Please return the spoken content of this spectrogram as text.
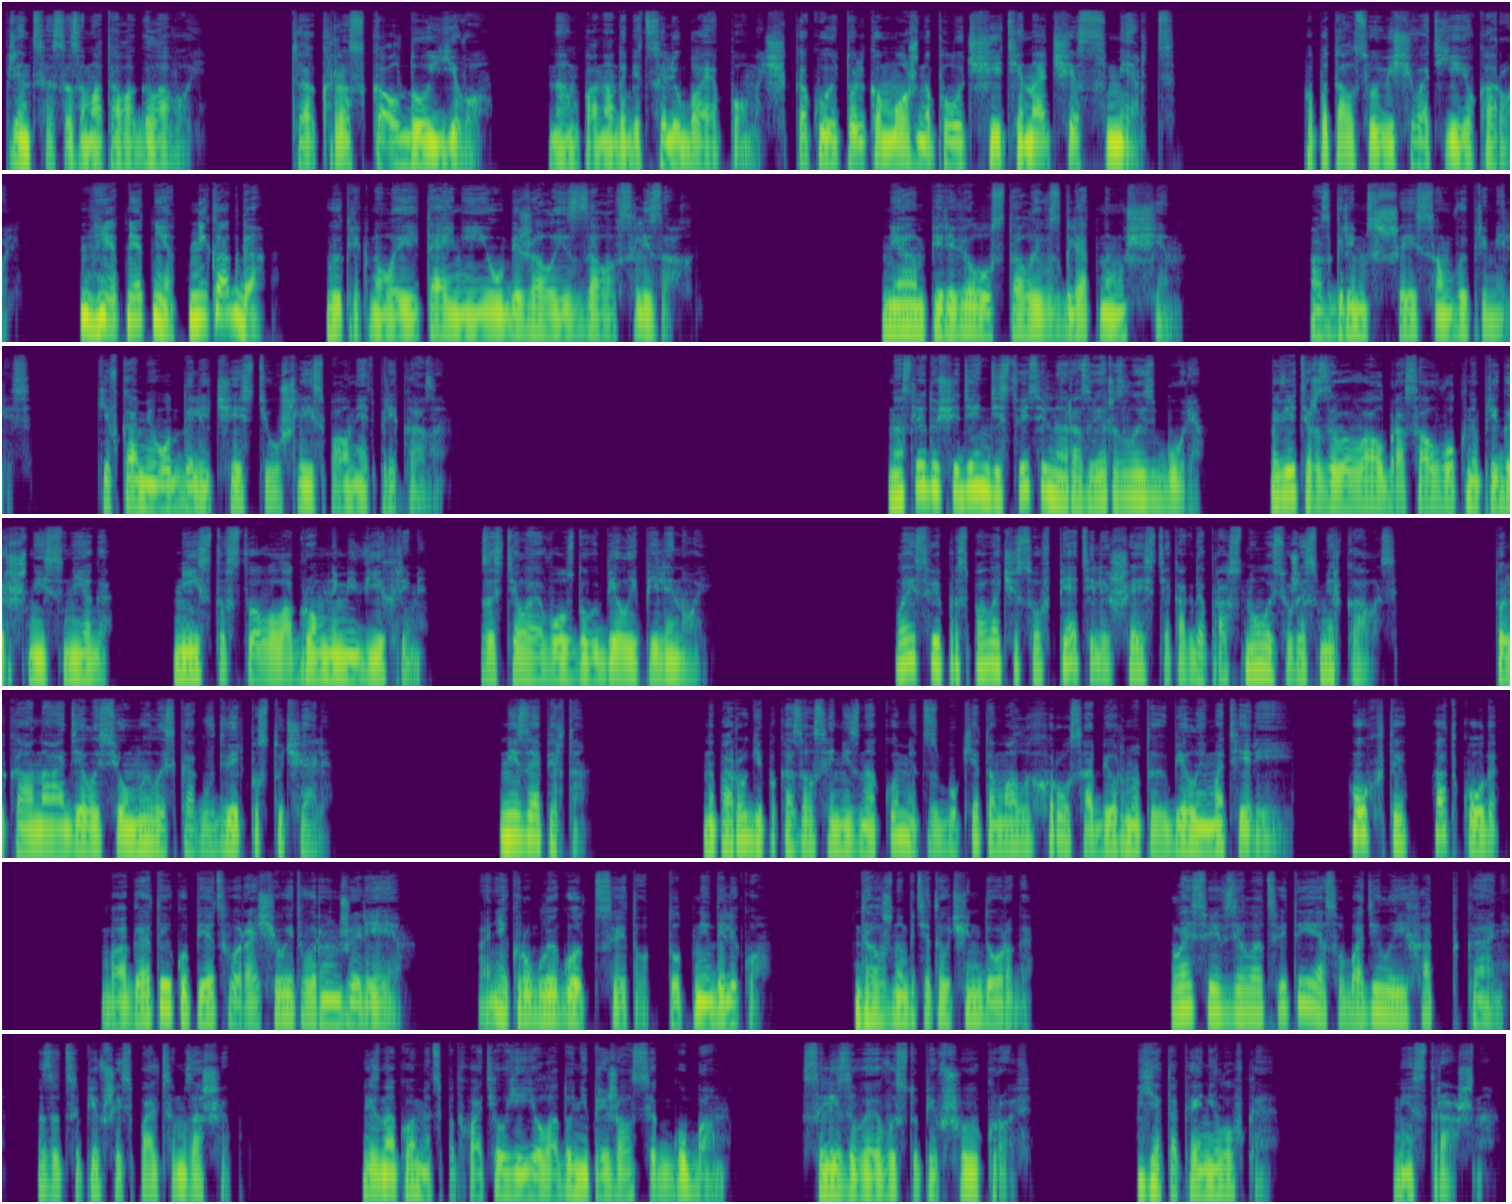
Принцесса замотала головой. Так расколдуй его. Нам понадобится любая помощь, какую только можно получить, иначе смерть. Попытался увещевать ее король. «Нет-нет-нет, никогда!» — выкрикнула Эйтайни и убежала из зала в слезах. Ниам перевел усталый взгляд на мужчин. Асгрим с Шейсом выпрямились, кивками отдали честь и ушли исполнять приказы. На следующий день действительно разверзлась буря. Ветер завывал, бросал в окна пригоршни снега, неистовствовал огромными вихрями, застилая воздух белой пеленой. Лайсви проспала часов пять или шесть, а когда проснулась, уже смеркалась. Только она оделась и умылась, как в дверь постучали. Не заперто. На пороге показался незнакомец с букетом малых роз, обернутых белой материей. Ух ты, откуда? Богатый купец выращивает в оранжерее. Они круглый год цветут, тут недалеко. Должно быть, это очень дорого. Лайсви взяла цветы и освободила их от ткани, зацепившись пальцем за шип. Незнакомец подхватил ее ладонь и прижался к губам, слизывая выступившую кровь. Я такая неловкая. Не страшно.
